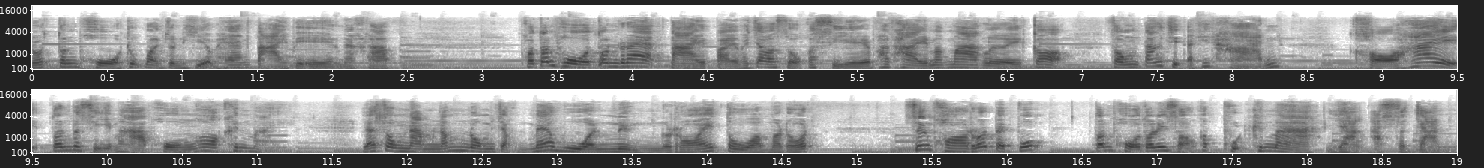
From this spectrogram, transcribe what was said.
รดต้นโพทุกวันจนเหี่ยวแห้งตายไปเองนะครับพอต้นโพต้นแรกตายไปพระเจ้าโศกก็เสียพระทัยมากๆเลย ก็ทรงตั้งจิตอธิษฐาน ขอให้ต้นประสีมหาโพงงอกขึ้นใหม่ และทรงนำน้ำนมจากแม่วัว 100 ตัวมารดซึ่งพอรดไปปุ๊บต้นโพต้นที่ 2 ก็ผุดขึ้นมาอย่างอัศจรรย์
